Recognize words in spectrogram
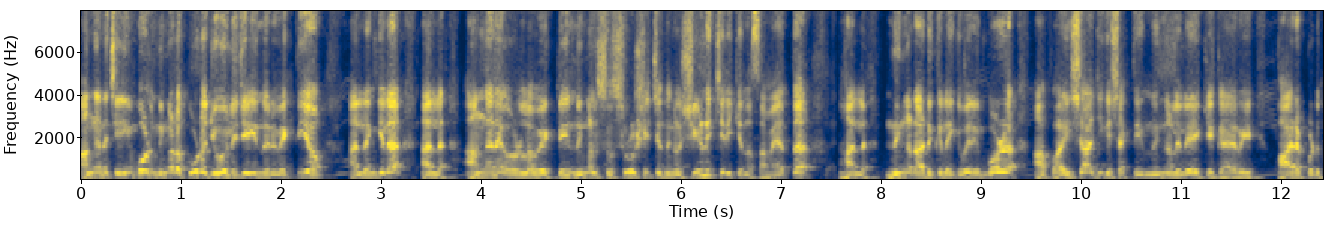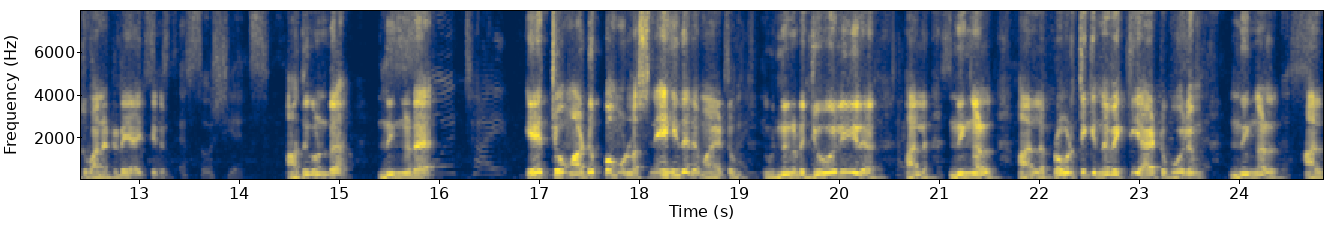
അങ്ങനെ ചെയ്യുമ്പോൾ നിങ്ങളുടെ കൂടെ ജോലി ചെയ്യുന്ന ഒരു വ്യക്തിയോ അല്ലെങ്കിൽ അല്ല അങ്ങനെയുള്ള വ്യക്തി നിങ്ങൾ ശുശ്രൂഷിച്ച് നിങ്ങൾ ക്ഷീണിച്ചിരിക്കുന്ന സമയത്ത് അല്ല നിങ്ങളുടെ അടുക്കിലേക്ക് വരുമ്പോൾ ആ പൈശാചിക ശക്തി നിങ്ങളിലേക്ക് കയറി ഭാരപ്പെടുത്തുവാനായിട്ട് ഇടയായിത്തീരും. അതുകൊണ്ട് നിങ്ങളുടെ ഏറ്റവും അടുപ്പമുള്ള സ്നേഹിതരുമായിട്ടും നിങ്ങളുടെ ജോലിയിൽ അല്ല നിങ്ങൾ അല്ല പ്രവർത്തിക്കുന്ന വ്യക്തിയായിട്ട് പോലും നിങ്ങൾ അല്ല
